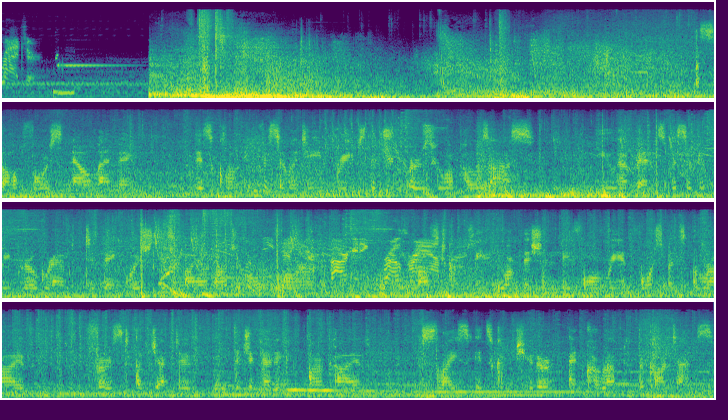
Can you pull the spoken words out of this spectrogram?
roger. Assault force now landing. This cloning facility breeds the troopers who oppose us. You have been specifically programmed to vanquish this biological. Targeting You must complete your mission before reinforcements arrive. First objective, the genetic archive. Slice its computer and corrupt the contents.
